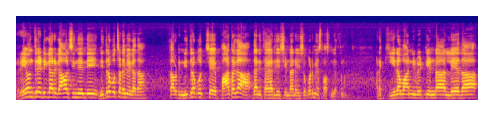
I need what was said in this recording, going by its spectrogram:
రేవంత్ రెడ్డి గారు కావాల్సిందేంది? నిద్రపుచ్చడమే కదా. కాబట్టి నిద్రపుచ్చే పాటగా దాన్ని తయారు చేసిండా అనే విషయం కూడా మేము స్పష్టం చేస్తున్నాం. అక్కడ కీరవాణ్ణి పెట్టిండా లేదా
